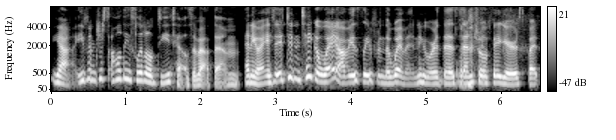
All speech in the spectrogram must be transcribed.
Yeah, even just all these little details about them. Anyway, it, it, didn't take away, obviously, from the women who were the central figures, but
